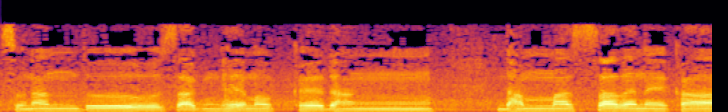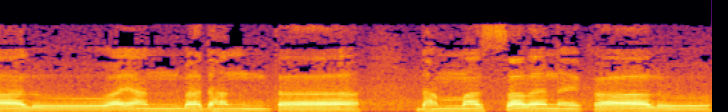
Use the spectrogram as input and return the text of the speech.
සුනන්තු සංඝ මොක්ඛදං ධම්මස්සවන කාලෝ අයං බදන්තා ධම්මස්සවන කාලෝ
